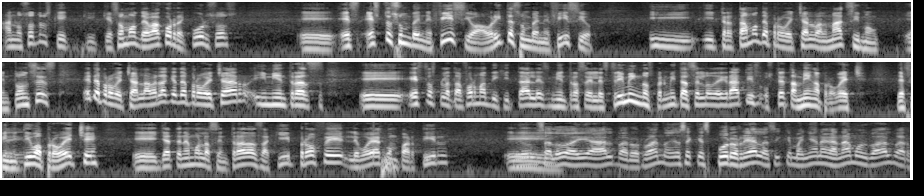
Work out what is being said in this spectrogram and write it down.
A nosotros que, que- somos de bajos recursos, es, esto es un beneficio, ahorita es un beneficio, y tratamos de aprovecharlo al máximo. Entonces, es de aprovechar, la verdad que es de aprovechar, y mientras eh, estas plataformas digitales, mientras el streaming nos permita hacerlo de gratis, usted también aproveche. Definitivo, aproveche. Eh, ya tenemos las entradas aquí. Profe, le voy a compartir. eh, un saludo ahí a Álvaro Ruano. Yo sé que es puro real, así que mañana ganamos, va Álvaro.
